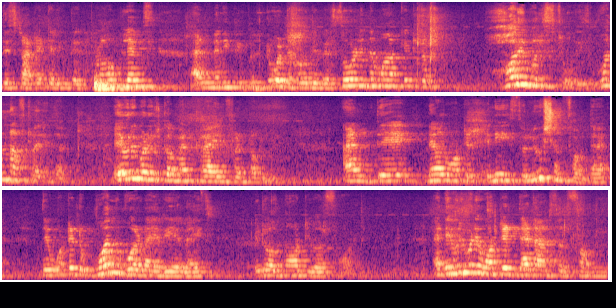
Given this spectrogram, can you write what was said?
they started telling their problems and many people told how they were sold in the market. It was horrible stories, one after another. Everybody would come and cry in front of me. And they never wanted any solution for that. They wanted one word I realized, it was not your fault. And everybody wanted that answer from me.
